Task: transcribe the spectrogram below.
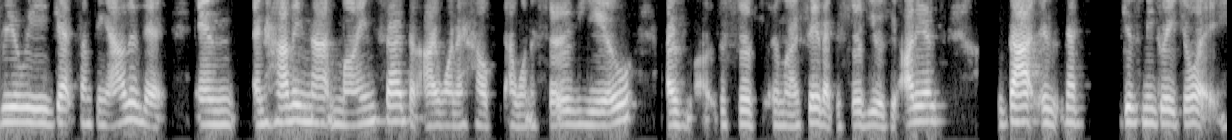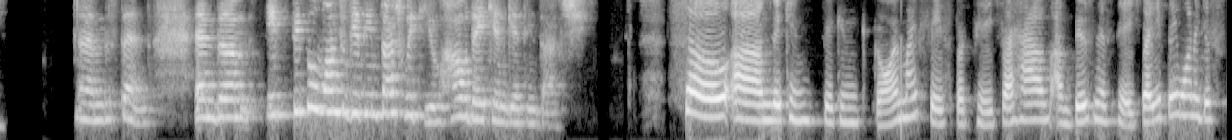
really get something out of it. And and having that mindset that i want to help i want to serve you as uh, to serve and when i say that to serve you as the audience that is that gives me great joy. I understand. And um, if people want to get in touch with you how they can get in touch so um, they can they can go on my Facebook page. So I have a business page, but if they want to just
